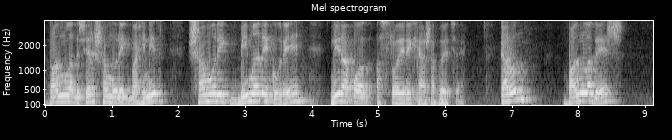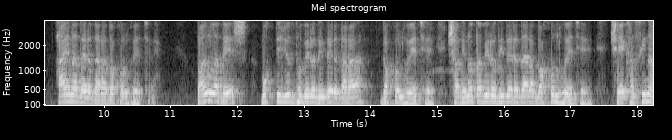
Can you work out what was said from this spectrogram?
বাংলাদেশের সামরিক বাহিনীর সামরিক বিমানে করে নিরাপদ আশ্রয়ে রেখে আসা হয়েছে। কারণ বাংলাদেশ হায়নাদের দ্বারা দখল হয়েছে। বাংলাদেশ মুক্তিযুদ্ধ বিরোধীদের দ্বারা দখল হয়েছে। স্বাধীনতা বিরোধীদের দ্বারা দখল হয়েছে। শেখ হাসিনা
